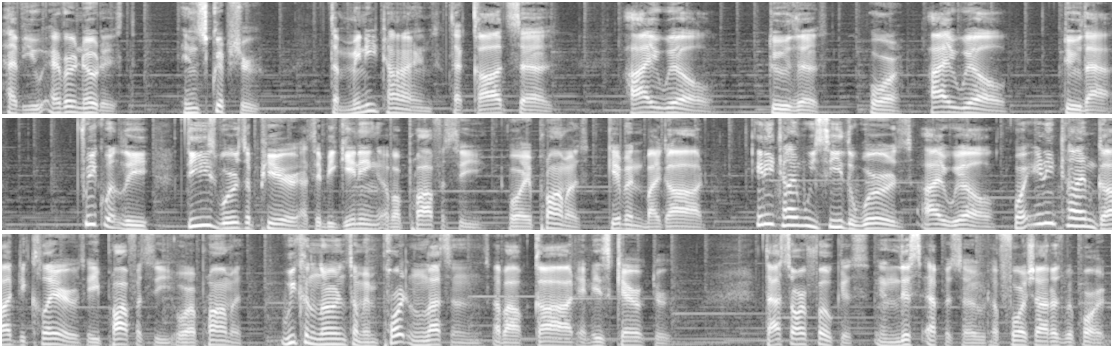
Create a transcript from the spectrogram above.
Have you ever noticed in Scripture the many times that God says, I will do this, or I will do that? Frequently, these words appear at the beginning of a prophecy or a promise given by God. Anytime we see the words I will, or anytime God declares a prophecy or a promise, we can learn some important lessons about God and His character. That's our focus in this episode of Foreshadows Report.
